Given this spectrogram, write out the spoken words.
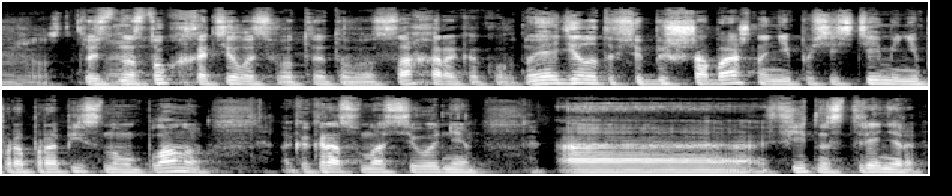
жестко, жестко, То есть да. настолько хотелось вот этого сахара какого-то. Но я делал это все бесшабашно, не по системе, не по прописанному плану. А как раз у нас сегодня а, фитнес-тренер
